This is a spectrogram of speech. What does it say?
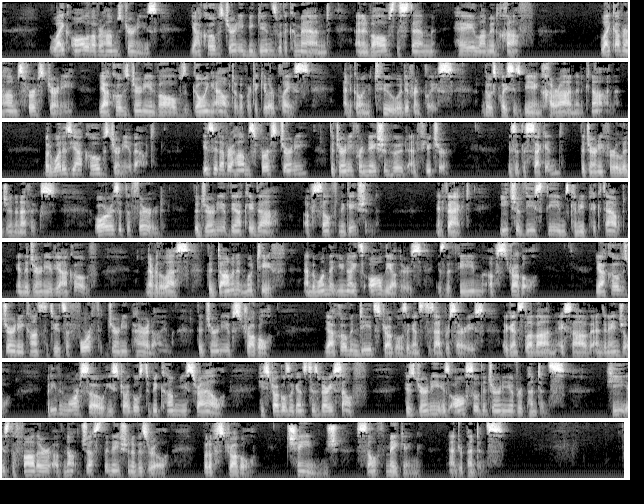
Like all of Avraham's journeys, Yaakov's journey begins with a command and involves the stem He Lamed Chaf. Like Avraham's first journey, Yaakov's journey involves going out of a particular place and going to a different place, those places being Haran and Canaan. But what is Yaakov's journey about? Is it Avraham's first journey, the journey for nationhood and future? Is it the second, the journey for religion and ethics? Or is it the third, the journey of the Akedah, of self-negation. In fact, each of these themes can be picked out in the journey of Yaakov. Nevertheless, the dominant motif and the one that unites all the others is the theme of struggle. Yaakov's journey constitutes a fourth journey paradigm, the journey of struggle. Yaakov indeed struggles against his adversaries, against Lavan, Esav, and an angel. But even more so, he struggles to become Yisrael. He struggles against his very self. His journey is also the journey of repentance. He is the father of not just the nation of Israel, but of struggle, change, self-making, and repentance.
